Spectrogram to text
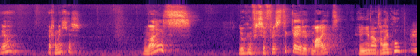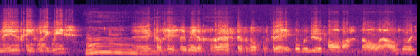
ja, echt netjes. Nice. Looking sophisticated, mate. Ging je nou gelijk op? Nee, dat ging gelijk mis. Ah, Eh, ik had gistermiddag gevraagd en vanochtend kreeg ik om een uur of half acht al eh, antwoord.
